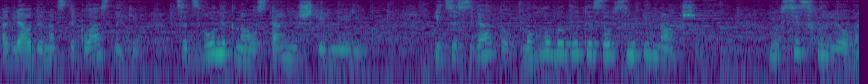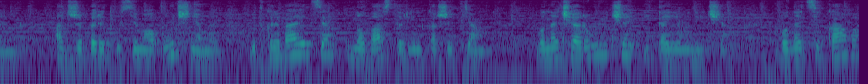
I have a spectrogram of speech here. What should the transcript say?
А для одинадцятикласників це дзвоник на останній шкільний рік. І це свято могло би бути зовсім інакше. Ми всі схвильовані, адже перед усіма учнями відкривається нова сторінка життя. Вона чаруюча і таємнича, вона цікава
